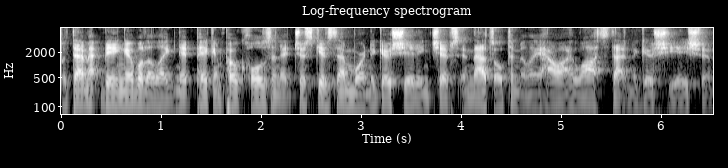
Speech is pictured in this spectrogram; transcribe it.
But them being able to like nitpick and poke holes in it just gives them more negotiating chips, and that's ultimately how I lost that negotiation.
